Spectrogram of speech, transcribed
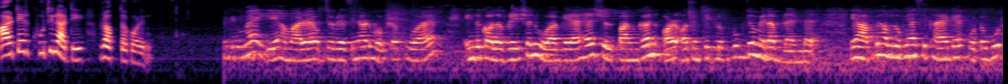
আর্টের খুঁটিনাটি রপ্ত করেন करती हूँ मैं ये हमारा जो रेजिन आर्ट वर्कशॉप हुआ है इन द कोलाब्रेशन हुआ गया है शिल्पांगन और ऑथेंटिक लुक बुक जो मेरा ब्रांड है यहाँ पे हम लोग यहाँ सिखाया गया है फोटो बूट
